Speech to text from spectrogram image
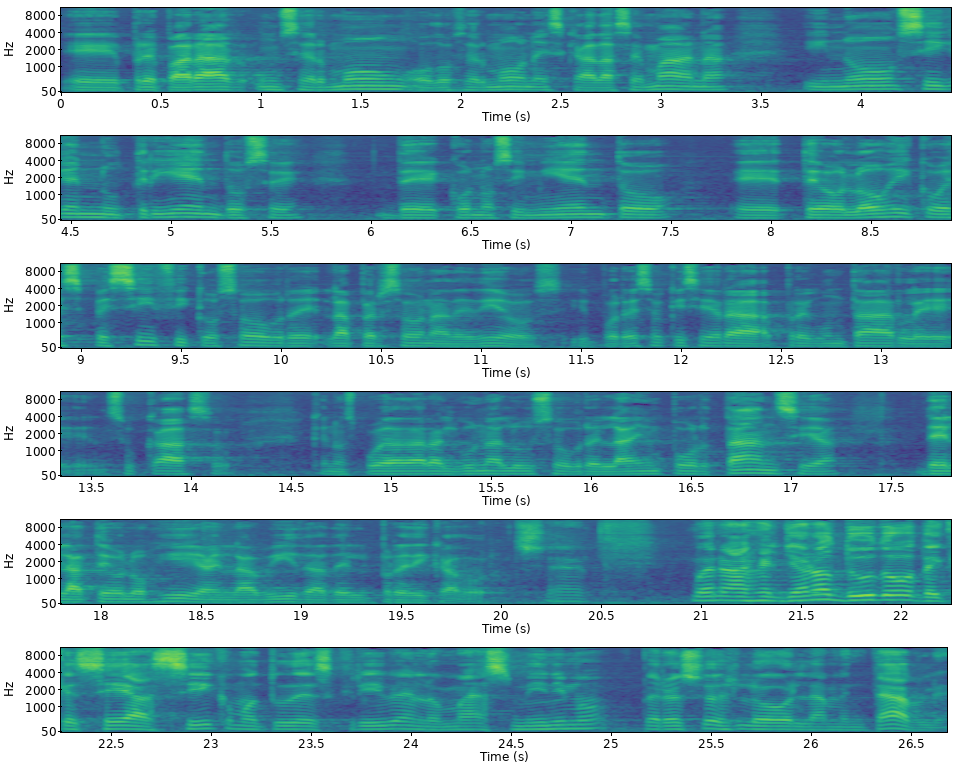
eh, preparar un sermón o dos sermones cada semana y no siguen nutriéndose de conocimiento eh, teológico específico sobre la persona de Dios. Y por eso quisiera preguntarle en su caso, que nos pueda dar alguna luz sobre la importancia de la teología en la vida del predicador. Bueno, Ángel, yo no dudo de que sea así como tú describes en lo más mínimo, pero eso es lo lamentable,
